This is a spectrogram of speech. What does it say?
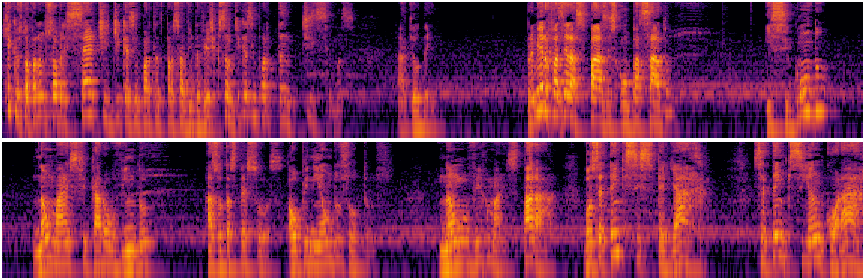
que, que eu estou falando? Sobre sete dicas importantes para sua vida. Veja que são dicas importantíssimas. Aqui eu dei. Primeiro, fazer as pazes com o passado. E segundo, não mais ficar ouvindo as outras pessoas, a opinião dos outros. Não ouvir mais. Parar você tem que se espelhar, você tem que se ancorar,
